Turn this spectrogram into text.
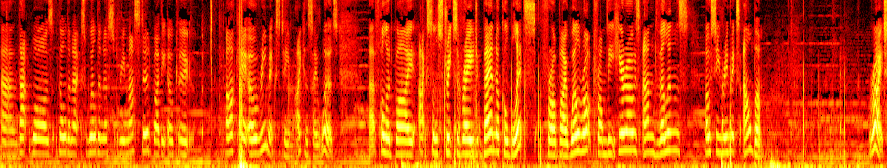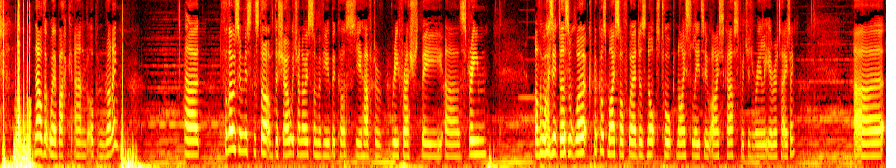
And that was Golden Axe Wilderness Remastered by the OK- RKO Remix team. I can say words. Uh, followed by Axel Streets of Rage Bare Knuckle Blitz by Will Rock from the Heroes and Villains OC Remix album. Right, now that we're back and up and running, uh, for those who missed the start of the show, which I know is some of you because you have to refresh the uh, stream, otherwise it doesn't work because my software does not talk nicely to Icecast, which is really irritating. Uh,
